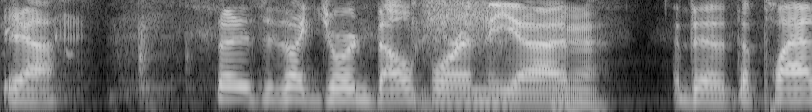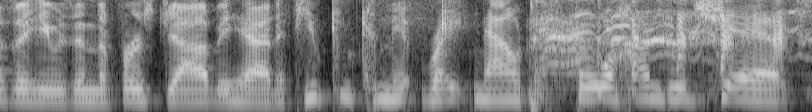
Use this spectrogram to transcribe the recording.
Yeah. It's like Jordan Belfort in the uh, Yeah. The the plaza he was in the first job he had. If you can commit right now to 400 shares,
